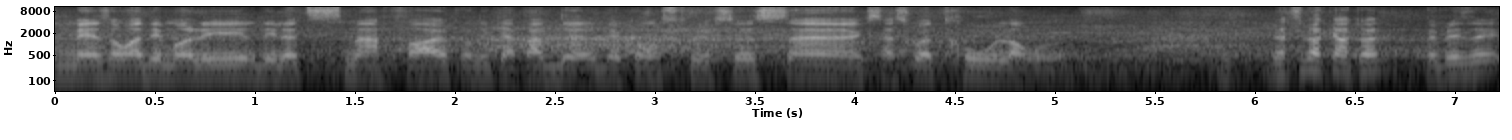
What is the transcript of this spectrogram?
une maison à démolir, des lotissements à refaire, puis on est capable de, de construire ça sans que ça soit trop long. là. Merci Marc-Antoine. Ça fait plaisir.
